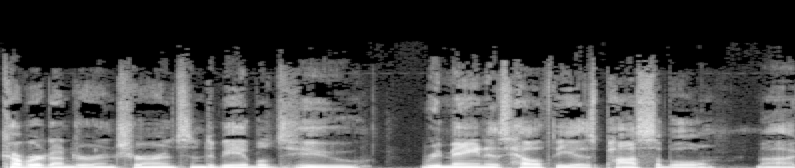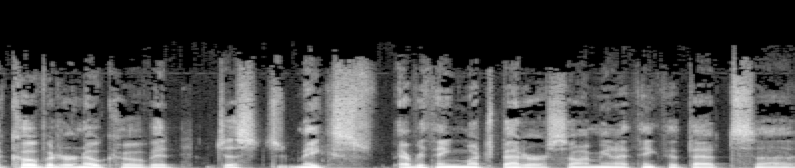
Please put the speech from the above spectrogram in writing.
covered under insurance and to be able to remain as healthy as possible, uh, COVID or no COVID, just makes everything much better. So, I mean, I think that that's uh,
